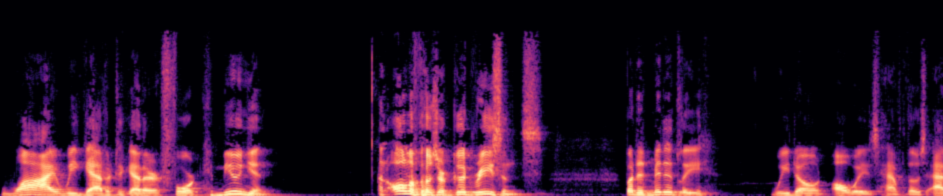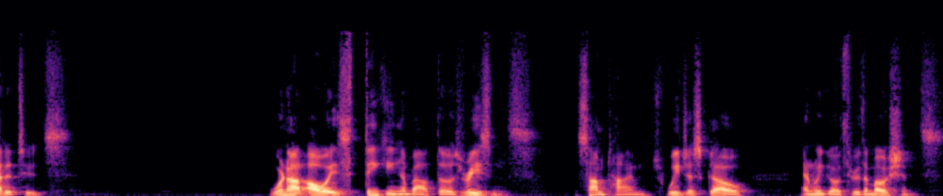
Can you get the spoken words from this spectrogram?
why we gather together for communion. And all of those are good reasons. But admittedly, we don't always have those attitudes. We're not always thinking about those reasons. Sometimes we just go and we go through the motions.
